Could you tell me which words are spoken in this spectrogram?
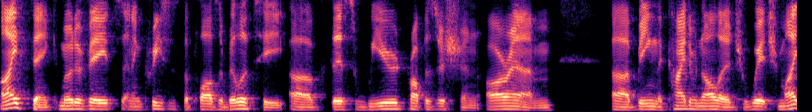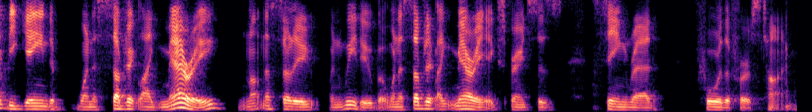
i think motivates and increases the plausibility of this weird proposition rm uh, being the kind of knowledge which might be gained when a subject like mary not necessarily when we do but when a subject like mary experiences seeing red for the first time.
